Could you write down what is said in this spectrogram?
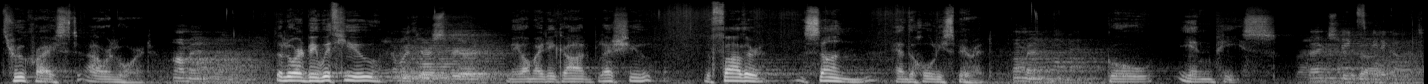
Through Christ our Lord. Amen. The Lord be with you. And with your spirit. May Almighty God bless you, the Father, the Son, and the Holy Spirit. Amen. Go in peace. Thanks be to Thanks be to God. God.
